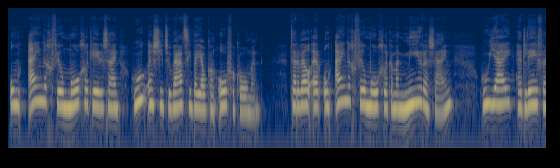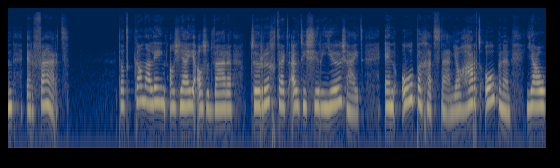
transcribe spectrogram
oneindig veel mogelijkheden zijn hoe een situatie bij jou kan overkomen. terwijl er oneindig veel mogelijke manieren zijn hoe jij het leven ervaart. Dat kan alleen als jij je als het ware terugtrekt uit die serieusheid en open gaat staan, jouw hart openen, jouw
